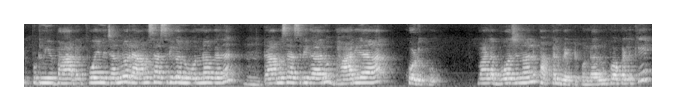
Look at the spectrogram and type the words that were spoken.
ఇప్పుడు నీ భార్య పోయిన జన్మలో రామశాస్త్రిగా నువ్వు ఉన్నావు కదా? రామశాస్త్రి గారు భార్య కొడుకు. వాళ్ళ భోజనాలు పక్కన పెట్టుకున్నారు. ఇంకొకరికి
